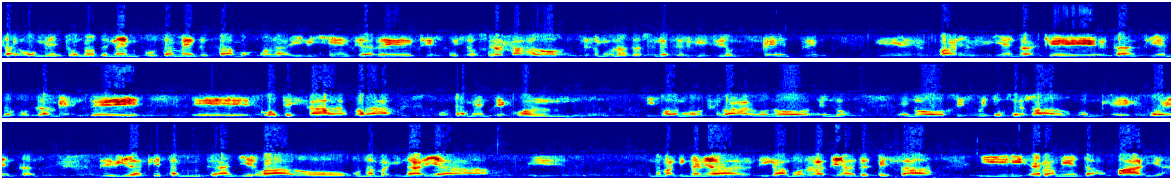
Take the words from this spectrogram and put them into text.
Hasta el momento no tenemos, justamente estamos con la diligencia de circuito cerrado, tenemos una estación de servicio frente varias viviendas que están siendo justamente eh, cotejadas para justamente con, si podemos observar algo en, los, en los circuitos cerrados con que cuentan, debido a que también se han llevado una maquinaria, eh, una maquinaria digamos relativamente pesada y herramientas varias,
